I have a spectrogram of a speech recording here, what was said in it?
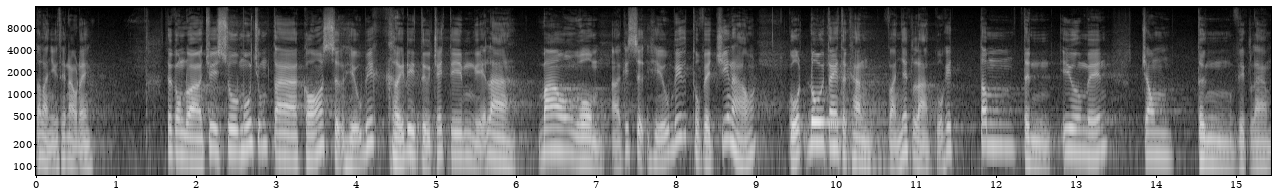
Đó là như thế nào đây? Thưa cộng đoàn chúa giêsu muốn chúng ta có sự hiểu biết khởi đi từ trái tim nghĩa là bao gồm à, cái sự hiểu biết thuộc về trí não của đôi tay thực hành và nhất là của cái tâm tình yêu mến trong từng việc làm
